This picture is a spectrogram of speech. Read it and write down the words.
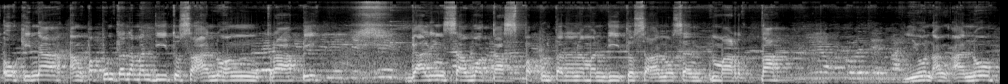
okay na. Ang papunta naman dito sa ano, ang traffic, galing sa Wakas, papunta na naman dito sa ano, St. Marta. Yun ang ano.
